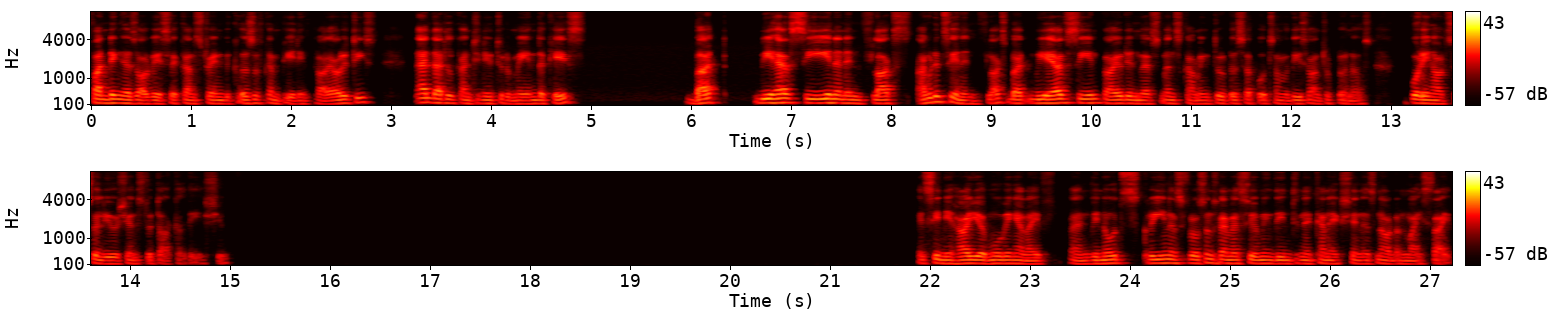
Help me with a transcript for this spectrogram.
funding is always a constraint because of competing priorities and that will continue to remain the case. But we have seen an influx, I wouldn't say an influx, but we have seen private investments coming through to support some of these entrepreneurs, putting out solutions to tackle the issue. I see how you're moving and I and we know the screen is frozen, so I'm assuming the internet connection is not on my side.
